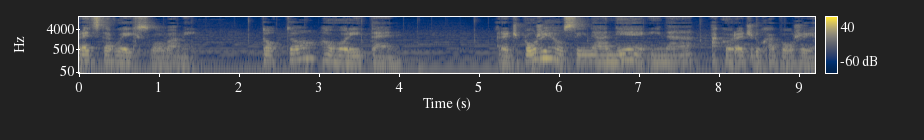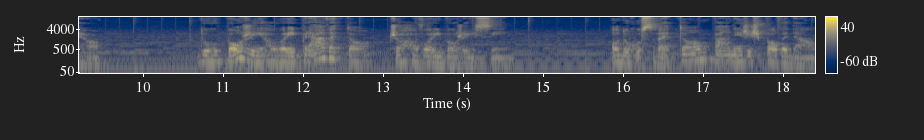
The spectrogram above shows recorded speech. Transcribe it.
predstavuje ich slovami. Toto hovorí ten – Reč Božieho Syna nie je iná ako reč Ducha Božieho. Duch Boží hovorí práve to, čo hovorí Boží Syn. O Duchu Svetom Pán Ježiš povedal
